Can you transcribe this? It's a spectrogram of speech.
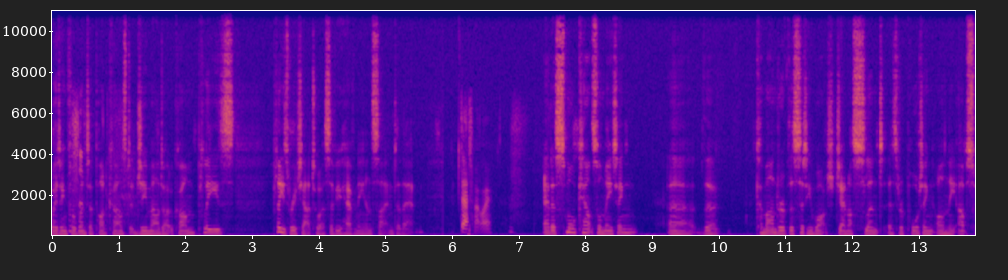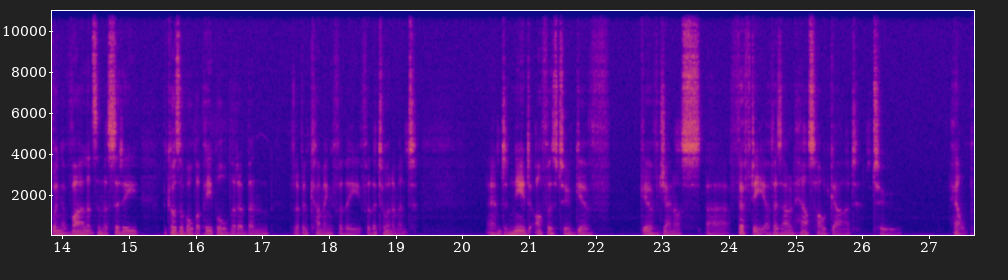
waiting for winter podcast at gmail.com, please please reach out to us if you have any insight into that. Definitely. At a small council meeting, uh, the commander of the City Watch, Janos Slynt, is reporting on the upswing of violence in the city because of all the people that have been that have been coming for the for the tournament. And Ned offers to give give Janos uh, fifty of his own household guard to help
